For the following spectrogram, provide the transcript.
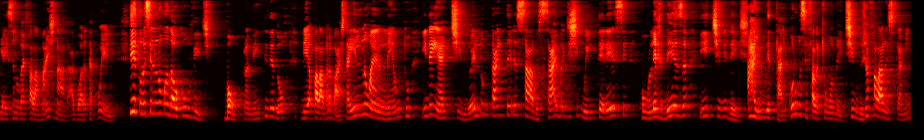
E aí você não vai falar mais nada, agora tá com ele. Ítalo, e se ele não mandar o convite? Bom, para mim, entendedor, meia palavra basta. Aí ele não é lento e nem é tímido, ele não está interessado. Saiba distinguir interesse com lerdeza e timidez. Ah, e um detalhe: quando você fala que um homem é tímido, já falaram isso para mim,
